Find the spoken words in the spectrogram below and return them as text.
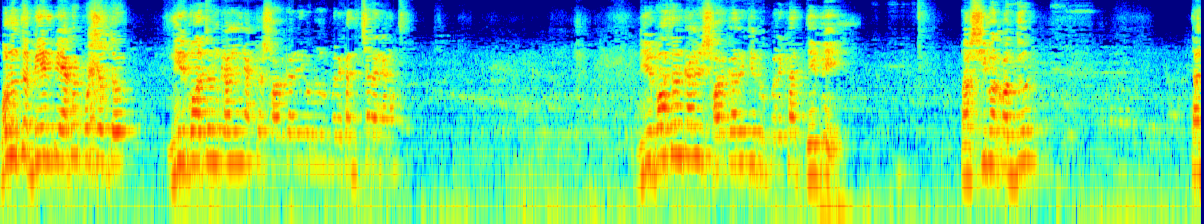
বলুন তো, বিএনপি এখন পর্যন্ত নির্বাচনকালীন একটা সরকারি কোনো রূপরেখা দিচ্ছে না কেন? নির্বাচনকালীন সরকারি যে রূপরেখা দেবে, তার সীমা কদ্দূর তার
